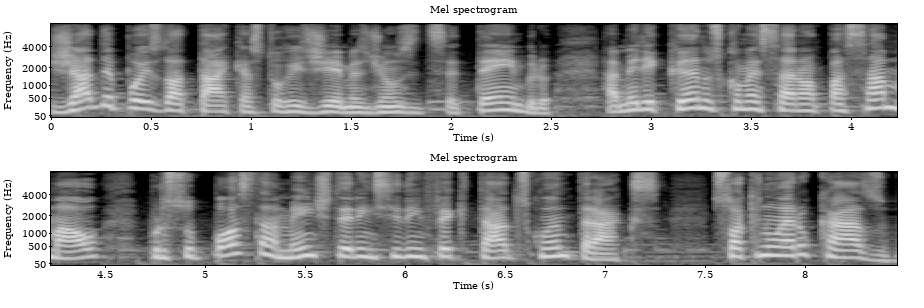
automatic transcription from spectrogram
Já depois do ataque às Torres Gêmeas de 11 de setembro, americanos começaram a passar mal por supostamente terem sido infectados com antrax. Só que não era o caso.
